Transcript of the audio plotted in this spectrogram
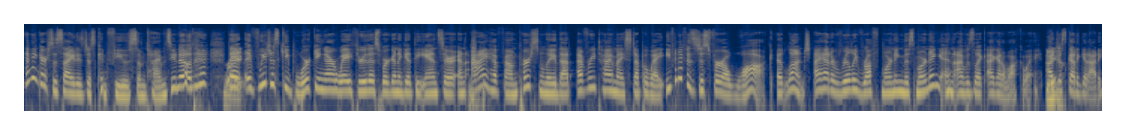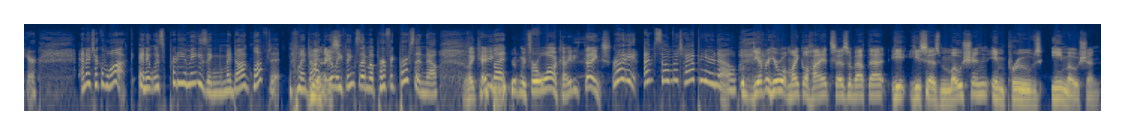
I think our society is just confused sometimes. You know, that, right. that if we just keep working our way through this, we're going to get the answer. And I have found personally that every time I step away, even if it's just for a walk at lunch, I had a really rough morning this morning and I was like, I got to walk away. Yeah. I just got to get out of here. And I took a walk and it was pretty amazing. My dog loved it. My dog nice. really thinks I'm a perfect person now. Like, hey, but, you took me for a walk, Heidi. Thanks. Right. I'm so much happier now. Do you ever hear what Michael Hyatt says about that? He, he says motion improves emotion.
